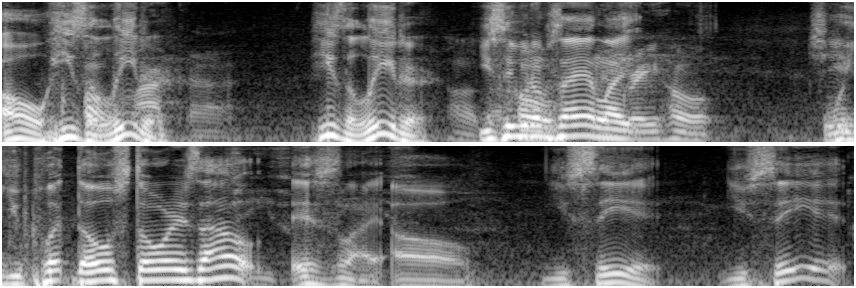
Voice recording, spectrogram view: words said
Oh, he's a Oh, leader. He's a leader. Oh, You see what I'm saying? Like when you put those stories out, it's like, oh, you see it. You see it.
